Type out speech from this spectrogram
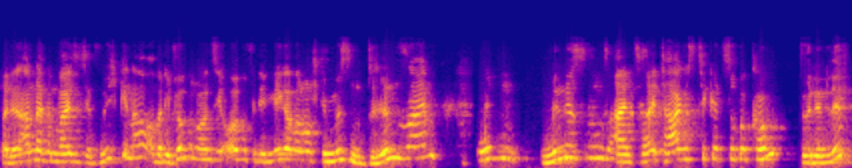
Bei den anderen weiß ich es jetzt nicht genau, aber die 95 Euro für die Mega-Balance, die müssen drin sein, um mindestens ein Zweitagesticket zu bekommen für den Lift,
